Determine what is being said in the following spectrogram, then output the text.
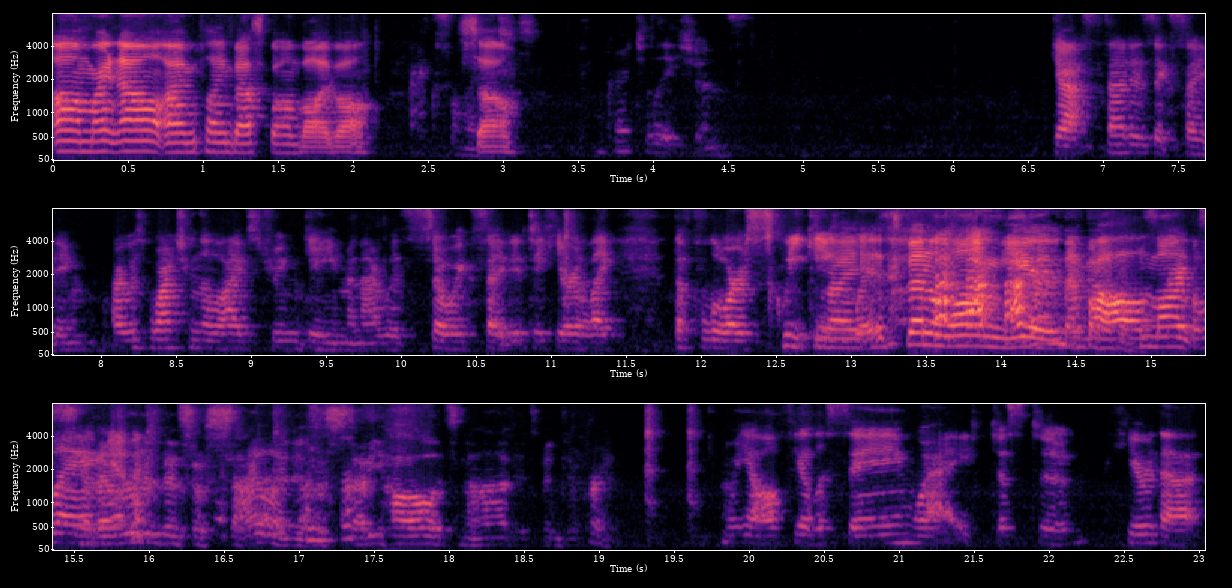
Um, right now I'm playing basketball and volleyball. Excellent. So- congratulations. Yes, that is exciting. I was watching the live stream game and I was so excited to hear like the floor squeaking. Right, With it's been a long year. and the balls Months. dribbling. Yeah, that and- room has been so silent. It's a study hall. It's not. It's been different. We all feel the same way just to hear that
